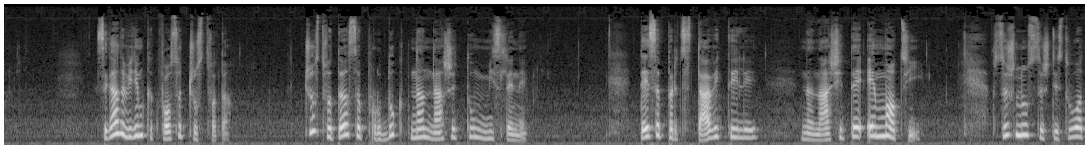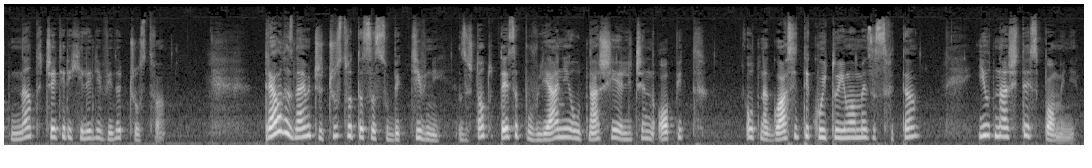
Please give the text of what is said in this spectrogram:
Сега да видим какво са чувствата. Чувствата са продукт на нашето мислене. Те са представители на нашите емоции. Всъщност съществуват над 4000 вида чувства. Трябва да знаем, че чувствата са субективни, защото те са повлияни от нашия личен опит, от нагласите, които имаме за света и от нашите спомени.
